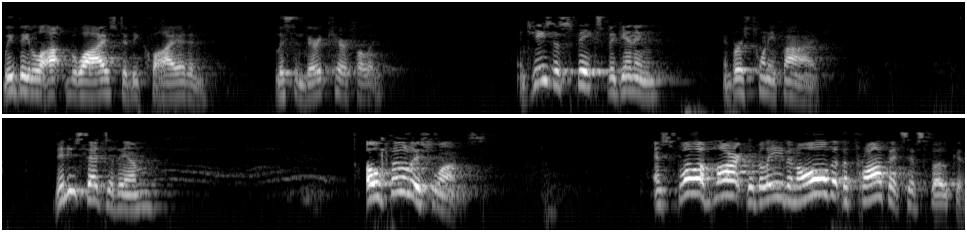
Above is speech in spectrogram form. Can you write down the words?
We'd be wise to be quiet and listen very carefully. And Jesus speaks beginning in verse 25. Then he said to them, O foolish ones, and slow of heart to believe in all that the prophets have spoken.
